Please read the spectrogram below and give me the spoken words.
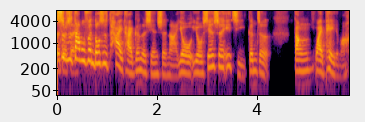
是不是大部分都是太太跟着先生啊？有有先生一起跟着当外配的吗？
